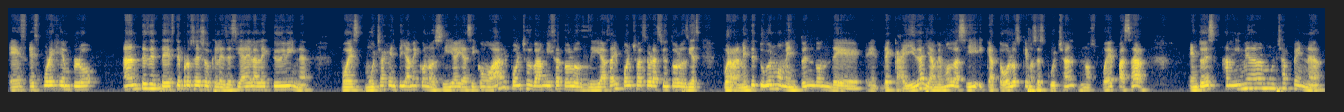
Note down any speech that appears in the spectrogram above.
es, es, por ejemplo, antes de, este proceso que les decía de la lectura divina, pues mucha gente ya me conocía y así como, ay, Poncho va a misa todos los días, ay, Poncho hace oración todos los días. Pues realmente tuve un momento en donde, eh, de caída, llamémoslo así, y que a todos los que nos escuchan nos puede pasar. Entonces, a mí me daba mucha pena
